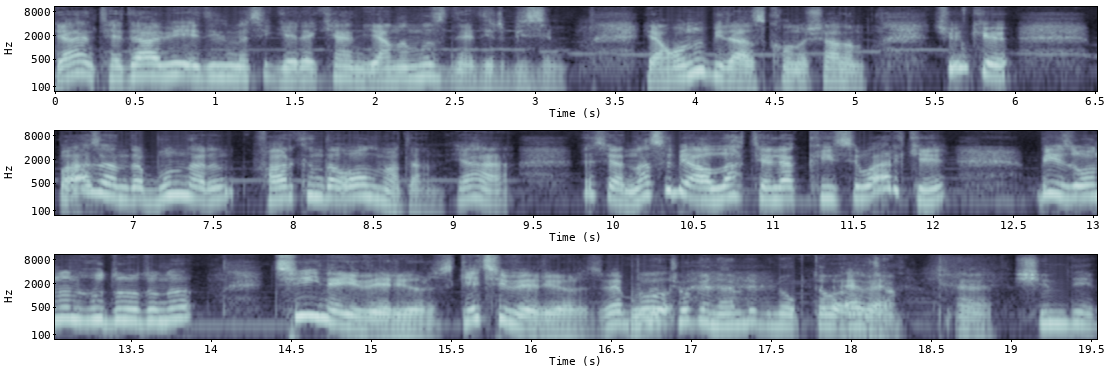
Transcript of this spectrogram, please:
Yani tedavi edilmesi gereken yanımız nedir bizim? Ya onu biraz konuşalım. Çünkü bazen de bunların farkında olmadan ya mesela nasıl bir Allah telakkisi var ki biz onun hududunu çiğneyi veriyoruz, geçi veriyoruz ve Burada bu çok önemli bir nokta var evet, hocam. evet, Şimdi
